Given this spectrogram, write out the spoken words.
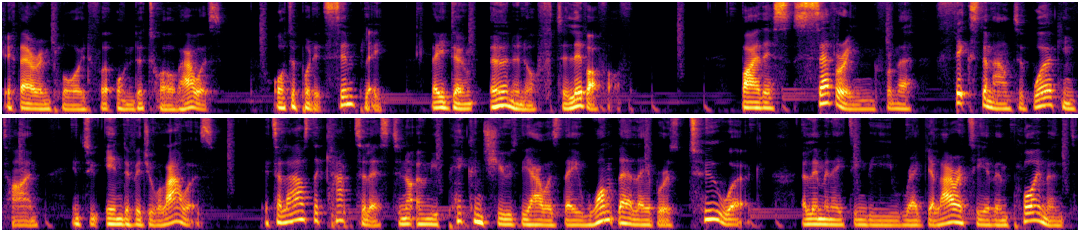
if they are employed for under 12 hours. Or to put it simply, they don't earn enough to live off of. By this severing from a fixed amount of working time into individual hours, it allows the capitalist to not only pick and choose the hours they want their labourers to work, eliminating the regularity of employment,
